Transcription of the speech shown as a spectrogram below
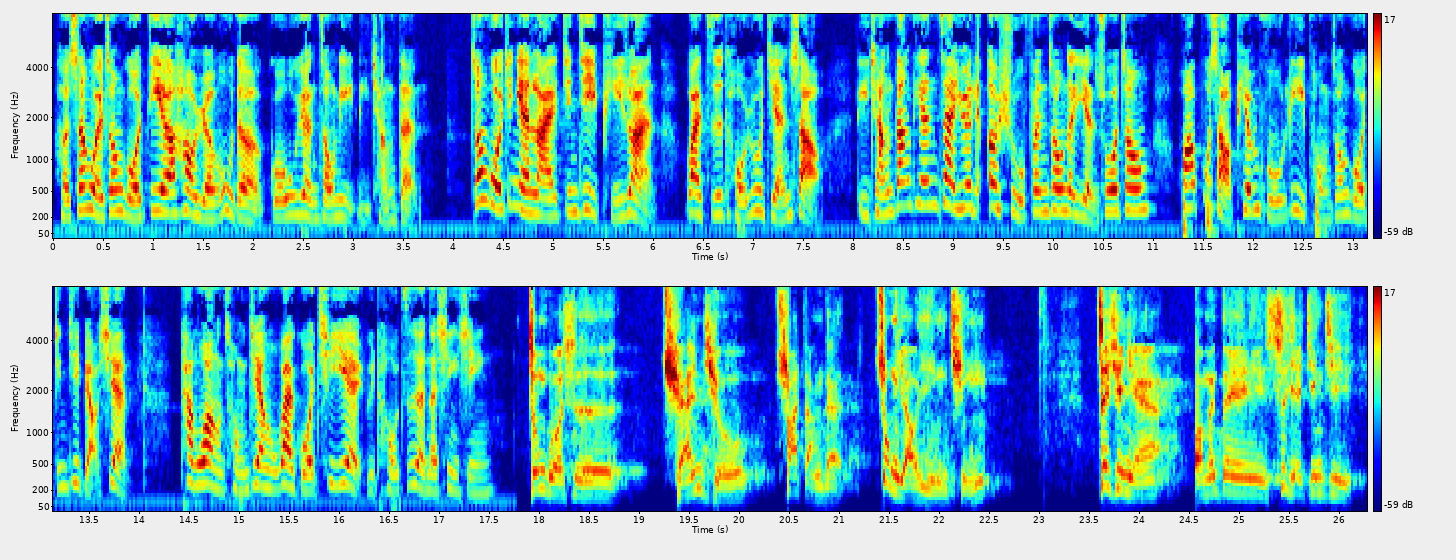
和身为中国第二号人物的国务院总理李强等。中国近年来经济疲软，外资投入减少。李强当天在约二十五分钟的演说中，花不少篇幅力捧中国经济表现，盼望重建外国企业与投资人的信心。中国是全球发展的重要引擎。这些年，我们对世界经济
